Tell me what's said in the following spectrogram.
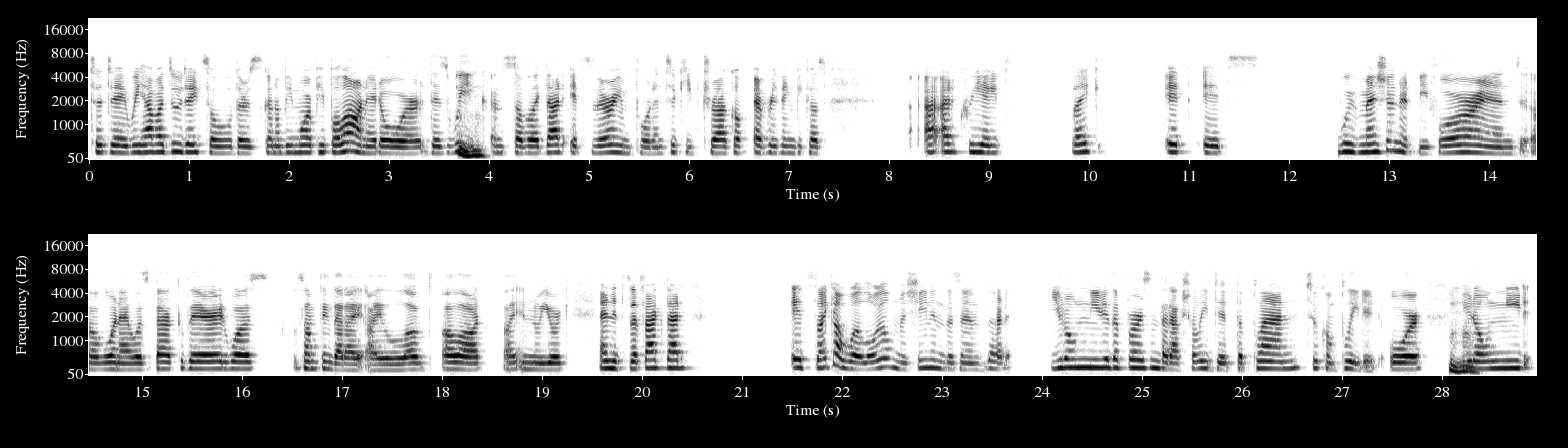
today we have a due date so there's going to be more people on it or this week mm-hmm. and stuff like that it's very important to keep track of everything because I, I create like it it's we've mentioned it before and uh, when i was back there it was something that i i loved a lot uh, in new york and it's the fact that it's like a well-oiled machine in the sense that you don't need the person that actually did the plan to complete it or mm-hmm. you don't need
